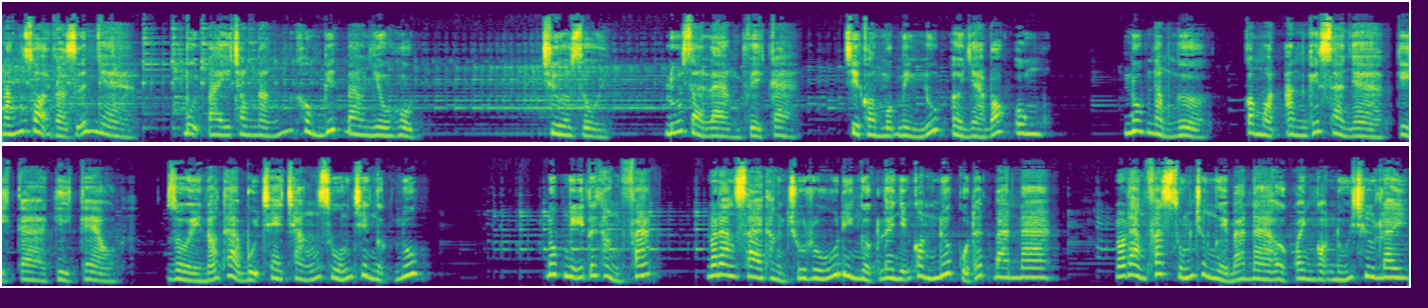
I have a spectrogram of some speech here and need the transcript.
Nắng dọi vào giữa nhà, bụi bay trong nắng không biết bao nhiêu hột. Trưa rồi, lũ già làng về cả, chỉ còn một mình Núp ở nhà bóc ung. Núp nằm ngửa, con mọt ăn cái xà nhà kỳ cà kỳ kèo rồi nó thả bụi che trắng xuống trên ngực Núp. Núp nghĩ tới thằng Pháp, nó đang sai thằng chú rú đi ngược lên những con nước của đất Ba Na. Nó đang phát súng cho người Ba Na ở quanh ngọn núi Chư Lây,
